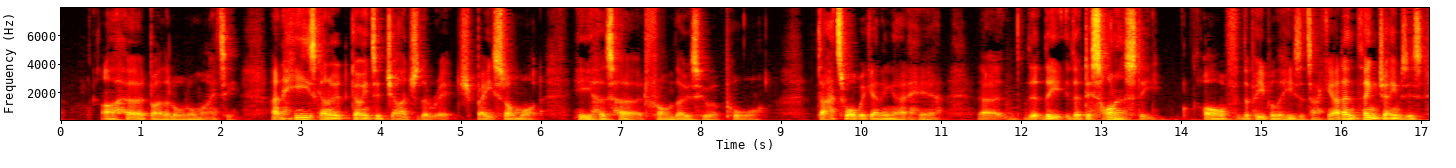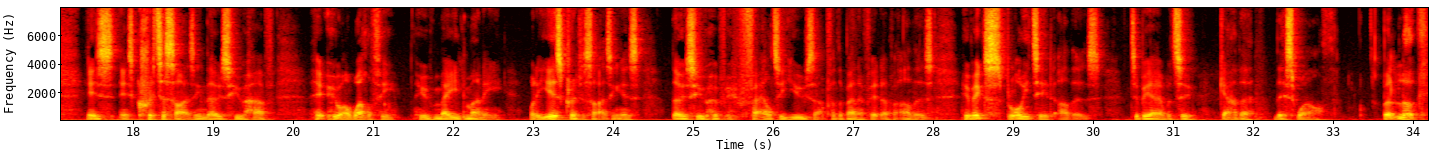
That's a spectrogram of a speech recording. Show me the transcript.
are heard by the Lord Almighty. And He's going to, going to judge the rich based on what He has heard from those who are poor. That's what we're getting at here. Uh, the, the, the dishonesty of the people that he's attacking. I don't think James is is is criticizing those who have who are wealthy, who've made money. What he is criticizing is those who have failed to use that for the benefit of others, who've exploited others to be able to gather this wealth. But look,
